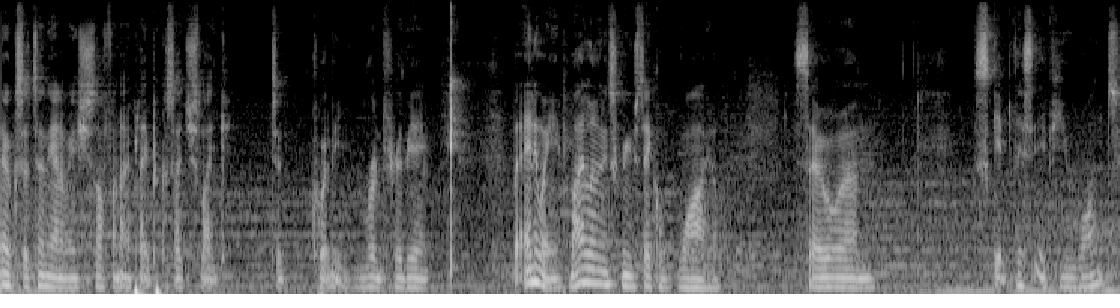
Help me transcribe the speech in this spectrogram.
No, because I turned the animations off when I play because I just like to quickly run through the game. But anyway, my loading screens take a while. So, um, Skip this if you want.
